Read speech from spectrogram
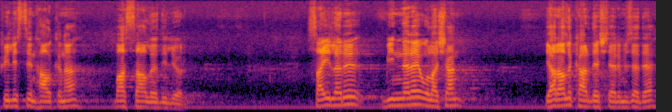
Filistin halkına başsağlığı diliyorum. Sayıları binlere ulaşan yaralı kardeşlerimize de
